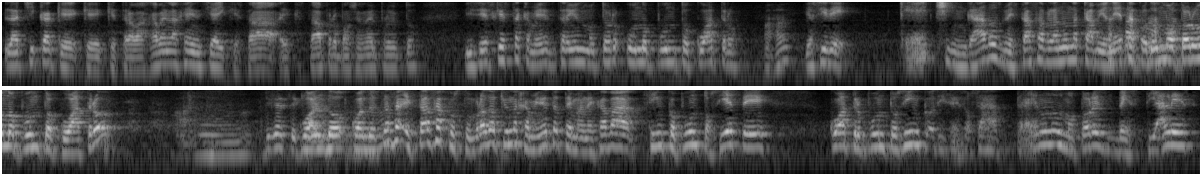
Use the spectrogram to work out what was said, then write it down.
la chica que, que- que trabajaba en la agencia y que estaba, que estaba promocionando el producto, dice, es que esta camioneta trae un motor 1.4. Ajá. Y así de, ¿qué chingados me estás hablando una camioneta con un motor 1.4? Ah, fíjate que Cuando, cuando estás, estás acostumbrado a que una camioneta te manejaba 5.7, 4.5, dices, o sea, traen unos motores bestiales.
